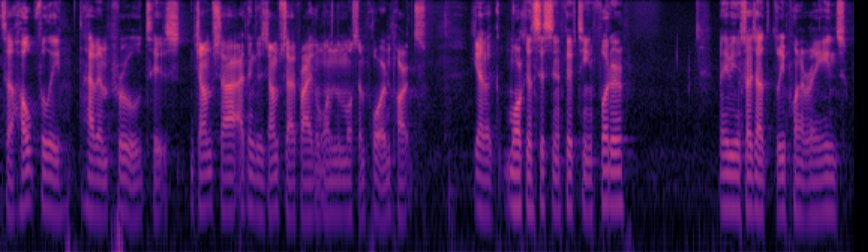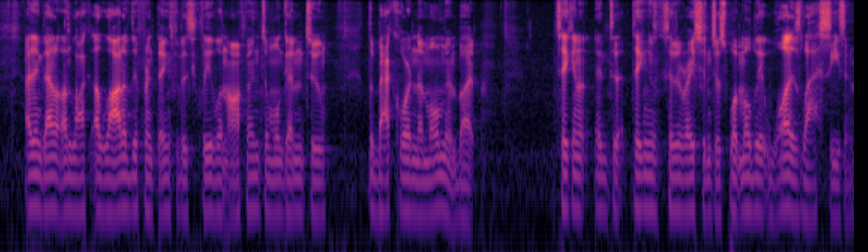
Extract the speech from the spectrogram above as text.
to hopefully have improved his jump shot. I think the jump shot is probably one of the most important parts get a more consistent 15 footer. Maybe even stretch out the three point range. I think that'll unlock a lot of different things for this Cleveland offense, and we'll get into the backcourt in the moment. But taking into taking into consideration just what Mobley was last season,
